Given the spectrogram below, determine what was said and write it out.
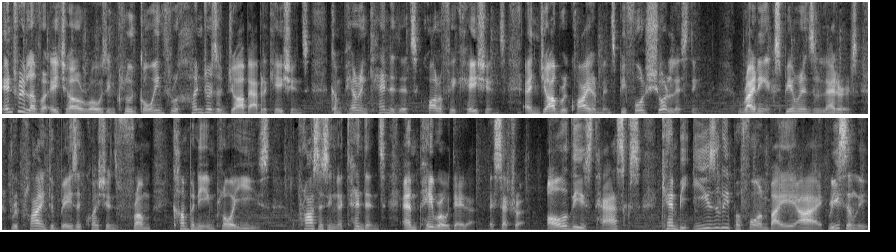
Entry level HR roles include going through hundreds of job applications, comparing candidates' qualifications and job requirements before shortlisting, writing experience letters, replying to basic questions from company employees, processing attendance and payroll data, etc. All of these tasks can be easily performed by AI. Recently,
